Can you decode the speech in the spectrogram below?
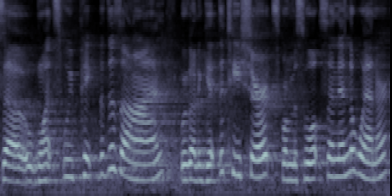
So once we pick the design, we're going to get the t-shirts from Miss Wilson in the winter,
